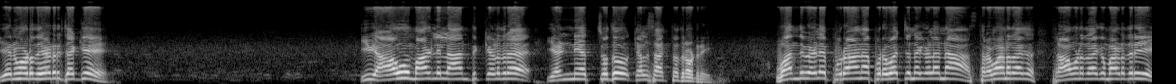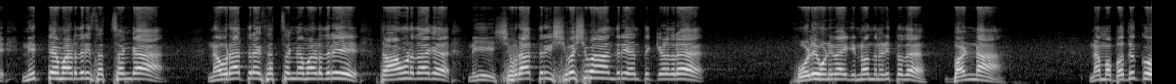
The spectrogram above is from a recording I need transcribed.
ಏನು ಮಾಡೋದು ಹೇಳ್ರಿ ಜಗ್ಗಿ. ಇವು ಯಾವೂ ಮಾಡಲಿಲ್ಲ ಅಂತ ಕೇಳಿದ್ರೆ ಎಣ್ಣೆ ಹಚ್ಚೋದು ಕೆಲಸ ಆಗ್ತದೆ ನೋಡ್ರಿ. ಒಂದು ವೇಳೆ ಪುರಾಣ ಪ್ರವಚನಗಳನ್ನು ಶ್ರವಣದಾಗ, ಶ್ರಾವಣದಾಗ ಮಾಡಿದ್ರಿ, ನಿತ್ಯ ಮಾಡಿದ್ರಿ ಸತ್ಸಂಗ, ನವರಾತ್ರಿಯಾಗ ಸತ್ಸಂಗ ಮಾಡಿದ್ರಿ, ಶ್ರಾವಣದಾಗ ನೀ ಶಿವರಾತ್ರಿಗೆ ಶಿವಶಿವ ಅಂದ್ರಿ ಅಂತ ಕೇಳಿದ್ರೆ ಹೋಳಿ ಹುಣ್ಣಿಮೆಯಾಗಿ ಇನ್ನೊಂದು ನಡೀತದೆ, ಬಣ್ಣ. ನಮ್ಮ ಬದುಕು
